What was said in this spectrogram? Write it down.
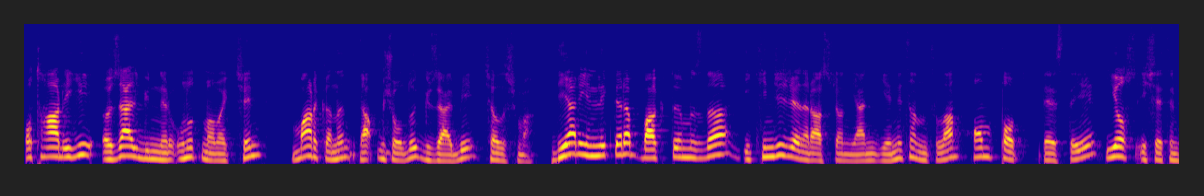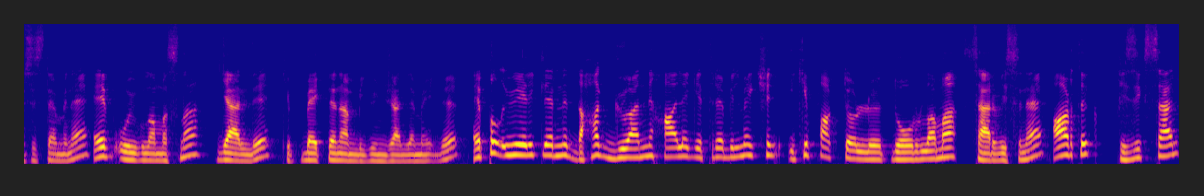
O tarihi özel günleri unutmamak için markanın yapmış olduğu güzel bir çalışma. Diğer yeniliklere baktığımızda ikinci jenerasyon yani yeni tanıtılan HomePod desteği iOS işletim sistemine ev uygulamasına geldi ki beklenen bir güncellemeydi. Apple üyeliklerini daha güvenli hale getirebilmek için iki faktörlü doğrulama servisine artık fiziksel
